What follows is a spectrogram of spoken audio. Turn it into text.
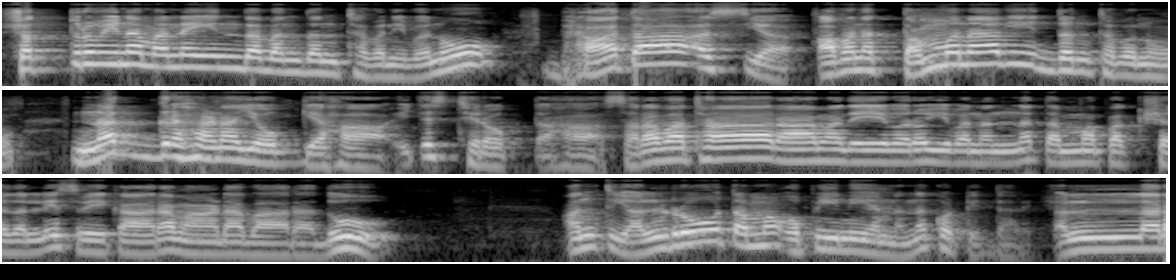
ಶತ್ರುವಿನ ಮನೆಯಿಂದ ಬಂದಂಥವನಿವನು, ಭ್ರಾತಾ ಅಸ್ಯ, ಅವನ ತಮ್ಮನಾಗಿ ಇದ್ದಂಥವನು ನಗ್ರಹಣ ಯೋಗ್ಯ ಇತಿ ಸ್ಥಿರೋಕ್ತ. ಸರ್ವಥ ರಾಮದೇವರು ಇವನನ್ನ ತಮ್ಮ ಪಕ್ಷದಲ್ಲಿ ಸ್ವೀಕಾರ ಮಾಡಬಾರದು. ಅಂತ ಎಲ್ಲರೂ ತಮ್ಮ ಒಪಿನಿಯನ್ ಅನ್ನು ಕೊಟ್ಟಿದ್ದಾರೆ. ಎಲ್ಲರ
